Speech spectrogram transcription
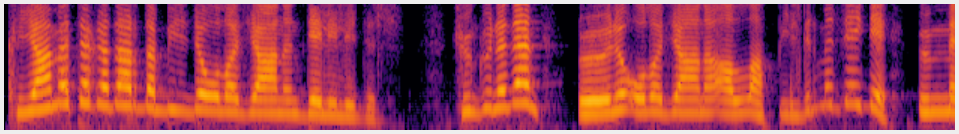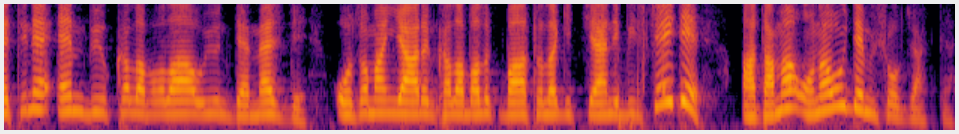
Kıyamete kadar da bizde olacağının delilidir. Çünkü neden? Öyle olacağını Allah bildirmeseydi, ümmetine en büyük kalabalığa uyun demezdi. O zaman yarın kalabalık batıla gideceğini bilseydi, adama ona uy demiş olacaktı.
